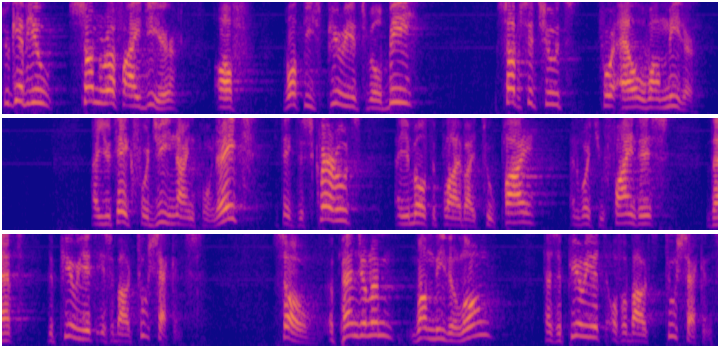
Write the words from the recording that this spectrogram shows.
To give you some rough idea of what these periods will be, substitute for L 1 meter. And you take for G 9.8, you take the square root, and you multiply by 2 pi, and what you find is that the period is about 2 seconds. So, a pendulum, 1 meter long, has a period of about 2 seconds.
